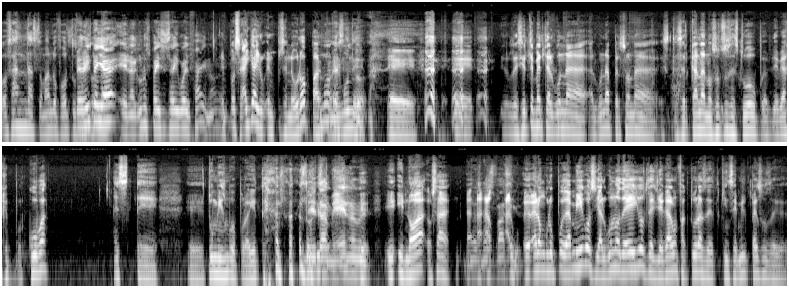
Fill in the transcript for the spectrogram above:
pues andas tomando fotos. Pero ahorita ya en algunos países hay wifi, ¿no? Eh, pues hay, pues en Europa, ¿no? En el este, mundo. Eh, eh, recientemente alguna, alguna persona este, cercana a nosotros estuvo de viaje por Cuba este eh, tú mismo por ahí te sí, también y, y, no o sea era un grupo de amigos y a algunos de ellos les llegaron facturas de 15 mil pesos de,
